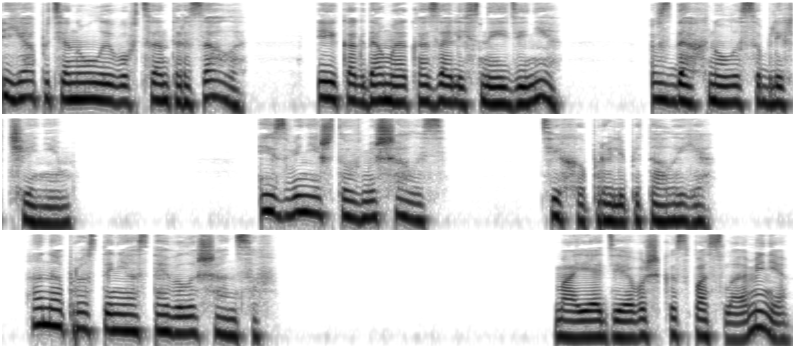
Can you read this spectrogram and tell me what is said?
Я потянула его в центр зала, и когда мы оказались наедине, вздохнула с облегчением. «Извини, что вмешалась», — тихо пролепетала я. Она просто не оставила шансов. «Моя девушка спасла меня?»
